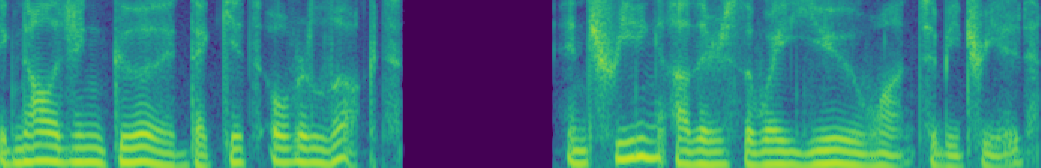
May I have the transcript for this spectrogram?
acknowledging good that gets overlooked, and treating others the way you want to be treated.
